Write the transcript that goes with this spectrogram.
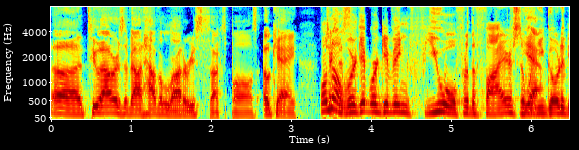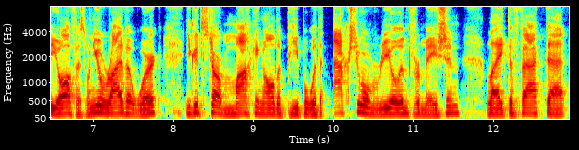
Uh, two hours about how the lottery sucks balls. Okay. Well, check no, this- we're we're giving fuel for the fire. So Yeah. when you go to the office, when you arrive at work, you could start mocking all the people with actual real information, like the fact that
